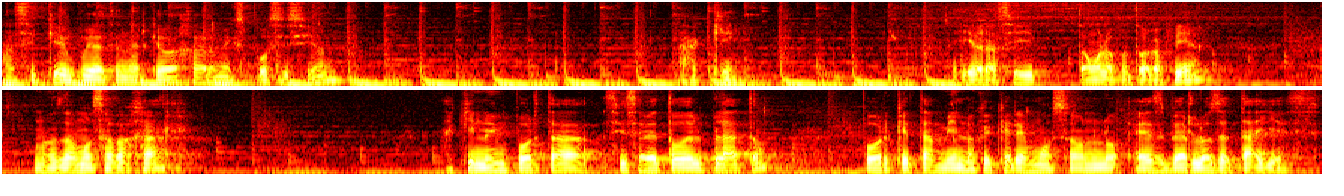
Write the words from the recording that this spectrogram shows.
así que voy a tener que bajar mi exposición aquí. Y ahora sí, tomo la fotografía, nos vamos a bajar. Aquí no importa si se ve todo el plato, porque también lo que queremos son es ver los detalles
